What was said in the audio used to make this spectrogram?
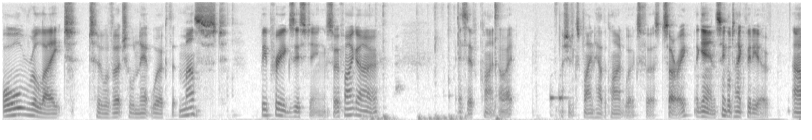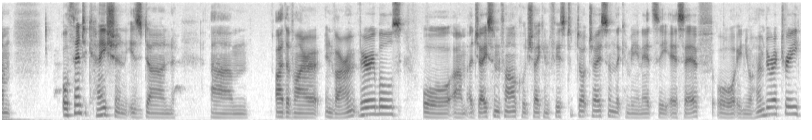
all relate to a virtual network that must be pre-existing. So if I go SF client, all right, I should explain how the client works first. Sorry. Again, single take video. Um, authentication is done um, either via environment variables or um, a JSON file called shakenfist.json that can be in etc sf or in your home directory,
